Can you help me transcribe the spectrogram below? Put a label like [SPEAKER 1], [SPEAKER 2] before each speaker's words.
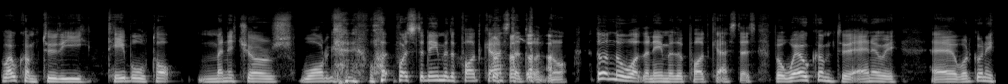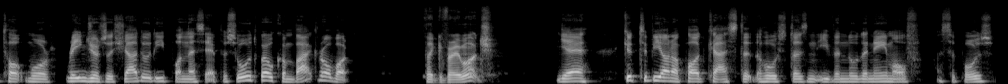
[SPEAKER 1] welcome to the tabletop miniatures war. what, what's the name of the podcast? I don't know. I don't know what the name of the podcast is, but welcome to it anyway. Uh, we're going to talk more Rangers of Shadow Deep on this episode. Welcome back, Robert.
[SPEAKER 2] Thank you very much.
[SPEAKER 1] Yeah, good to be on a podcast that the host doesn't even know the name of, I suppose.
